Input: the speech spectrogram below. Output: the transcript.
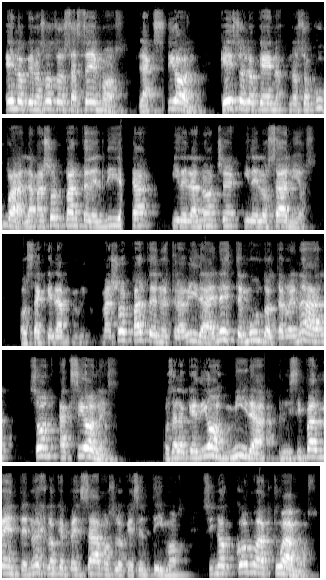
es lo que nosotros hacemos, la acción, que eso es lo que nos ocupa la mayor parte del día y de la noche y de los años. O sea que la mayor parte de nuestra vida en este mundo terrenal son acciones. O sea, lo que Dios mira principalmente no es lo que pensamos, lo que sentimos, sino cómo actuamos.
